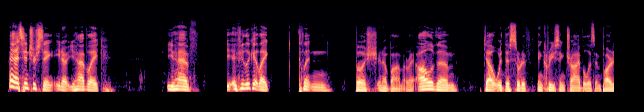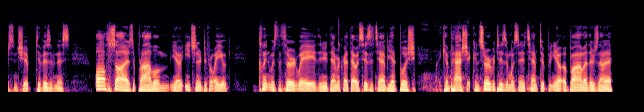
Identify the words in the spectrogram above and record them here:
Yeah, it's interesting. You know, you have like, you have, if you look at like Clinton, Bush, and Obama, right? All of them dealt with this sort of increasing tribalism, partisanship, divisiveness, all saw it as a problem, you know, each in a different way. You know, Clinton was the third wave, the new Democrat. That was his attempt. You had Bush, compassionate conservatism was an attempt to, you know, Obama, there's not a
